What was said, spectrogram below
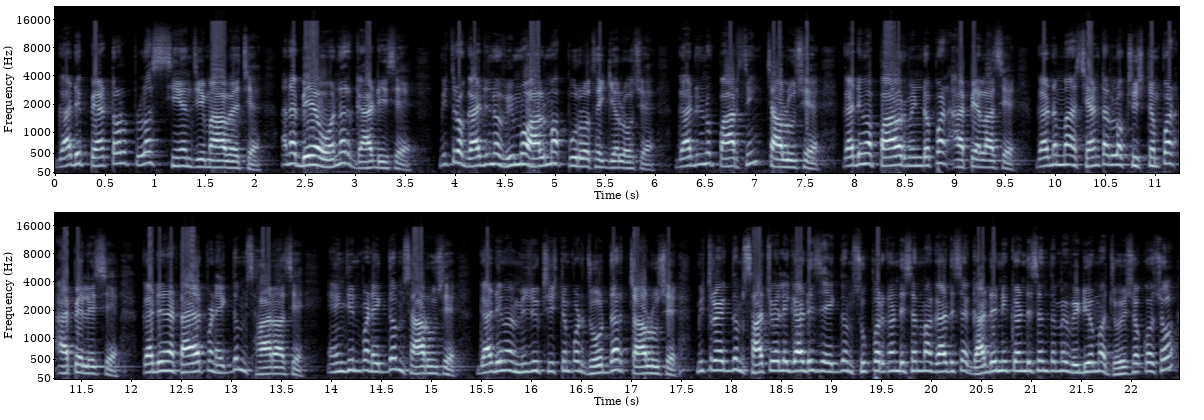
ગાડી પેટ્રોલ પ્લસ સીએનજીમાં આવે છે અને બે ઓનર ગાડી છે. મિત્રો, ગાડીનો વીમો હાલમાં પૂરો થઈ ગયેલો છે. ગાડીનું પાર્સિંગ ચાલુ છે. ગાડીમાં પાવર વિન્ડો પણ આપેલા છે. ગાડીમાં સેન્ટર લોક સિસ્ટમ પણ આપેલી છે. ગાડીના ટાયર પણ એકદમ સારા છે. એન્જિન પણ એકદમ સારું છે. ગાડીમાં મ્યુઝિક સિસ્ટમ પણ જોરદાર ચાલુ છે. મિત્રો, એકદમ સાચવેલી ગાડી છે, એકદમ સુપર કન્ડિશનમાં ગાડી છે. ગાડીની કન્ડિશન તમે વિડીયોમાં જોઈ શકો છો.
